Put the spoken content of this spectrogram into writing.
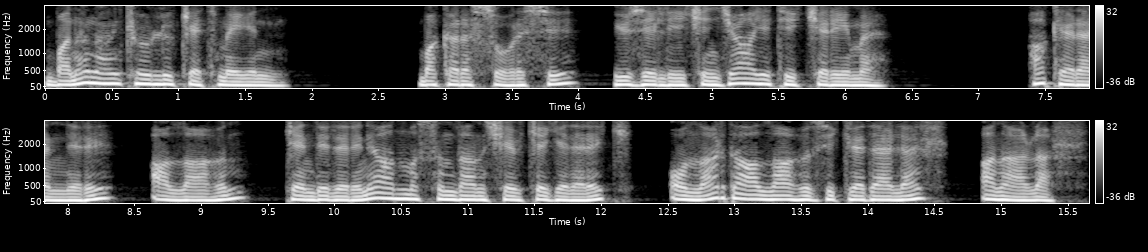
bana nankörlük etmeyin. Bakara suresi 152. ayeti kerime. Hak erenleri Allah'ın kendilerini anmasından şevke gelerek onlar da Allah'ı zikrederler, anarlar.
